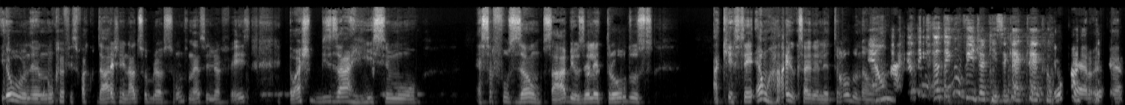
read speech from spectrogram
eu, eu, nunca fiz faculdade nem nada sobre o assunto, né? Você já fez. Eu acho bizarríssimo essa fusão, sabe? Os eletrodos aquecer. É um raio que sai do eletrodo, não? É um raio. Eu tenho, eu tenho um vídeo aqui. Você quer, quer que eu. Eu quero, eu quero.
